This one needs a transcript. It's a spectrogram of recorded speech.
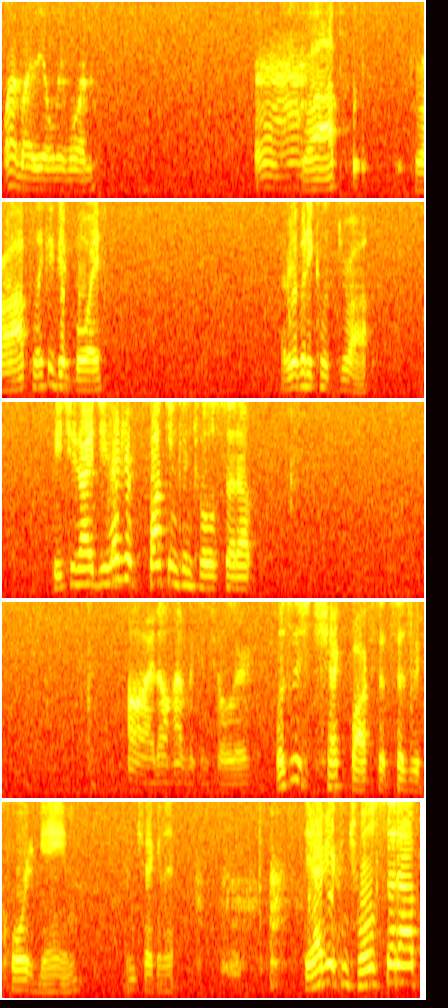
Why am I the only one? Ah, drop? Drop, like a good boy. Everybody click drop. Peachy Knight, do you have your fucking controls set up? oh, I don't have a controller. What's this checkbox that says record game? I'm checking it. Do you have your controls set up?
